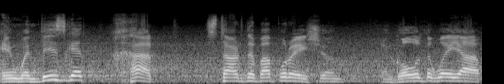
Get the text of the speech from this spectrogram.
And when this get hot, start the evaporation and go all the way up.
